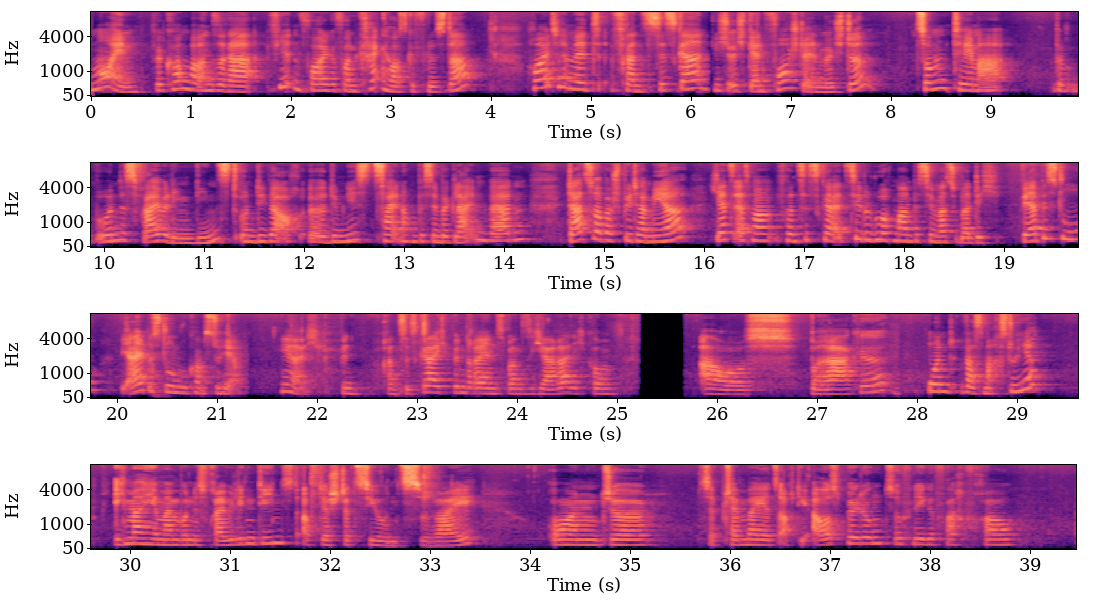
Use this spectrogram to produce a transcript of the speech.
Moin, willkommen bei unserer vierten Folge von Krankenhausgeflüster. Heute mit Franziska, die ich euch gerne vorstellen möchte, zum Thema Bundesfreiwilligendienst und die wir auch äh, demnächst Zeit noch ein bisschen begleiten werden. Dazu aber später mehr. Jetzt erstmal, Franziska, erzähl du doch mal ein bisschen was über dich. Wer bist du? Wie alt bist du und wo kommst du her? Ja, ich bin Franziska, ich bin 23 Jahre alt, ich komme aus Brake. Und was machst du hier? Ich mache hier meinen Bundesfreiwilligendienst auf der Station 2 und äh, September jetzt auch die Ausbildung zur Pflegefachfrau.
